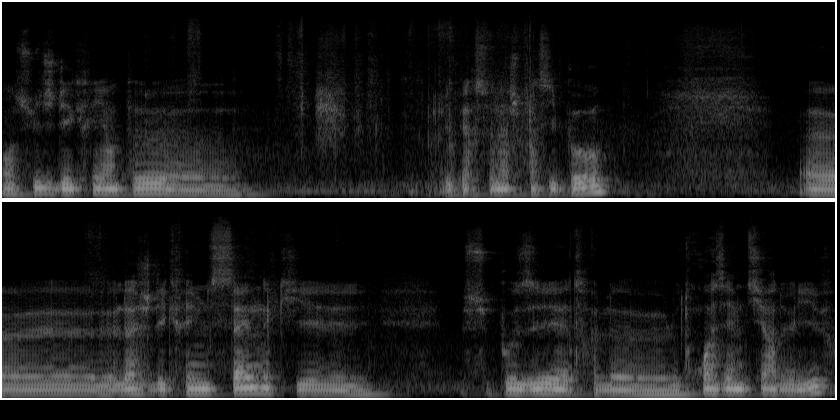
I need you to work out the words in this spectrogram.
Ensuite, je décris un peu euh, les personnages principaux. Euh, là, je décris une scène qui est supposée être le, troisième tiers du livre.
